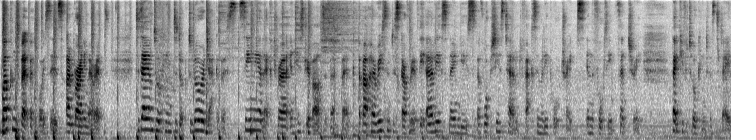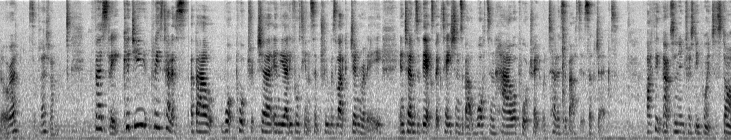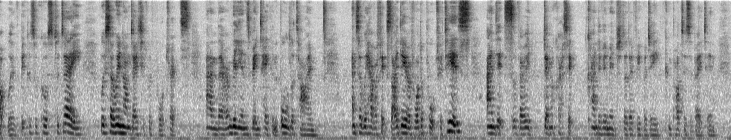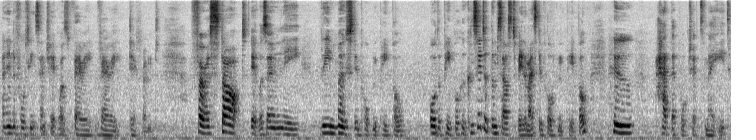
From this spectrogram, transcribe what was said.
Welcome to Birkbeck Voices. I'm Bryony Merritt. Today I'm talking to Dr. Laura Jacobus, Senior Lecturer in History of Art at Birkbeck, about her recent discovery of the earliest known use of what she has termed facsimile portraits in the 14th century. Thank you for talking to us today, Laura. It's a pleasure. Firstly, could you please tell us about what portraiture in the early 14th century was like generally, in terms of the expectations about what and how a portrait would tell us about its subject? I think that's an interesting point to start with because, of course, today we're so inundated with portraits and there are millions being taken all the time. And so we have a fixed idea of what a portrait is, and it's a very democratic kind of image that everybody can participate in. And in the 14th century, it was very, very different. For a start, it was only the most important people, or the people who considered themselves to be the most important people, who had their portraits made.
